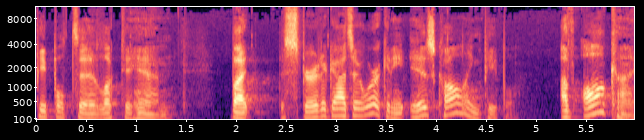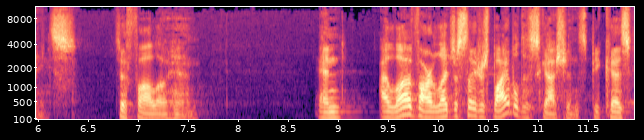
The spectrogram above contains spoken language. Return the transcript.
people to look to Him. But the Spirit of God's at work, and He is calling people of all kinds to follow Him. And I love our legislators' Bible discussions because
